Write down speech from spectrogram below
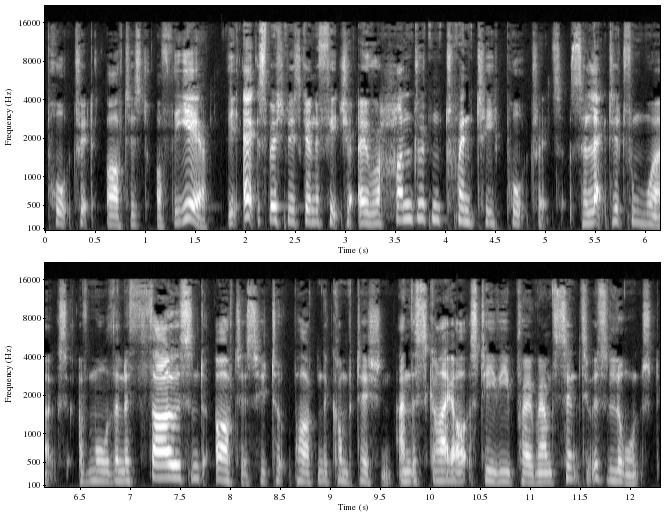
Portrait Artist of the Year. The exhibition is going to feature over 120 portraits selected from works of more than a thousand artists who took part in the competition and the Sky Arts TV programme since it was launched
